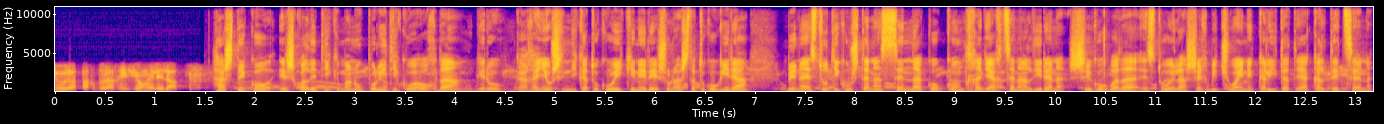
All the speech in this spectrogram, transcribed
de la part de la région, elle est là. Hasteko, eskualdetik manu politikoa hor da, gero, garraio sindikatuko ekin ere solastatuko gira, bena ez dut ikusten zendako kontra jartzen aldiren, segur bada ez duela serbitzuain kalitatea kaltetzen.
